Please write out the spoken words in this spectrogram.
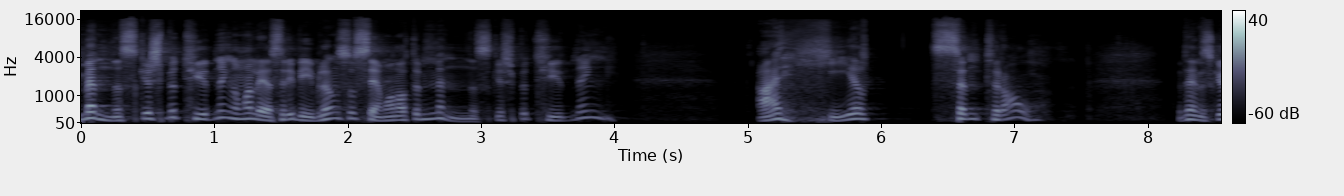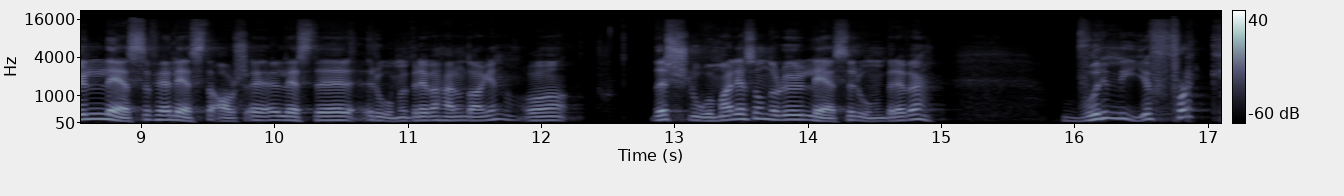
Menneskers betydning, Når man leser i Bibelen, så ser man at menneskers betydning er helt sentral. Jeg tenkte jeg skulle lese, for jeg leste, jeg leste romerbrevet her om dagen. og Det slo meg liksom når du leser romerbrevet, hvor mye folk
